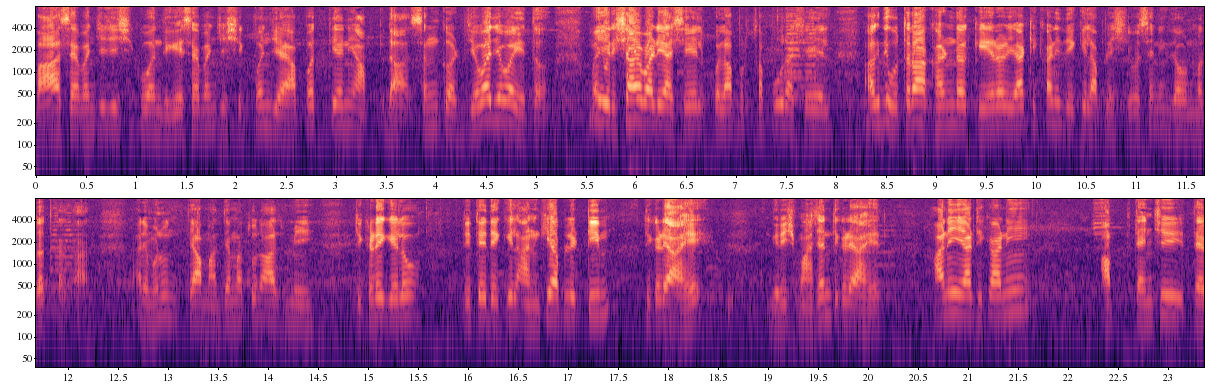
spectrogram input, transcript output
बाळासाहेबांची जी शिकवण दिघेसाहेबांची शिकवण जी आहे आपत्ती आणि आपदा संकट जेव्हा जेव्हा येतं मग इर्शाळवाडी असेल कोल्हापूरचा पूर असेल अगदी उत्तराखंड केरळ या ठिकाणी देखील आपले शिवसैनिक जाऊन मदत करतात. आणि म्हणून त्या माध्यमातून आज मी तिकडे गेलो. तिथे देखील आणखी आपली टीम तिकडे आहे. गिरीश महाजन तिकडे आहेत. आणि या ठिकाणी आप त्यांची त्या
